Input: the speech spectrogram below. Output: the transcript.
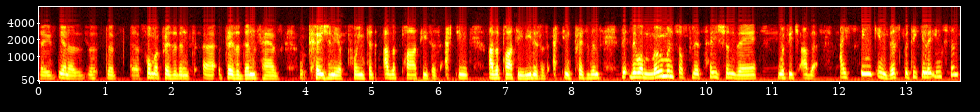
they, you know, the, the former president uh, presidents have occasionally appointed other parties as acting, other party leaders as acting presidents. There were moments of flirtation there with each other. I think in this particular instance,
